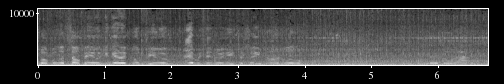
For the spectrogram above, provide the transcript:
So from the top here we can get a good view of everything we need to see. Nice little vehicle there.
